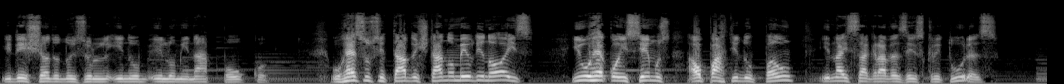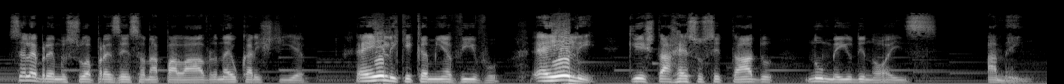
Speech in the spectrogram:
e deixando-nos iluminar pouco. O ressuscitado está no meio de nós e o reconhecemos ao partir do pão e nas sagradas Escrituras, celebremos Sua presença na palavra, na Eucaristia. É Ele que caminha vivo, é Ele que está ressuscitado no meio de nós. Amém.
